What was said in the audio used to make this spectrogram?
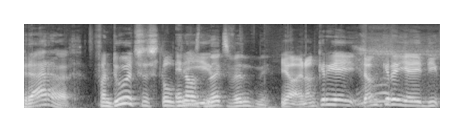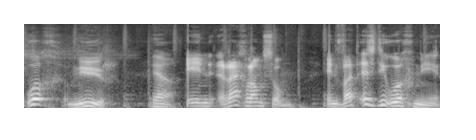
Regtig? Van doodse stilte En ons hier. niks wind nie. Ja, en dan kry jy dan kry jy die oogmuur Ja. en reg langs hom. En wat is die oogmuur?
